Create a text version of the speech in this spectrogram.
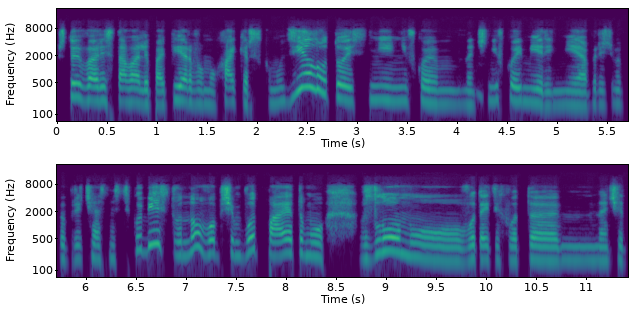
что его арестовали арестовали по первому хакерскому делу, то есть ни, ни, в, коем, значит, ни в коей мере не по причастности к убийству, но, в общем, вот по этому взлому вот этих вот, э, значит,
